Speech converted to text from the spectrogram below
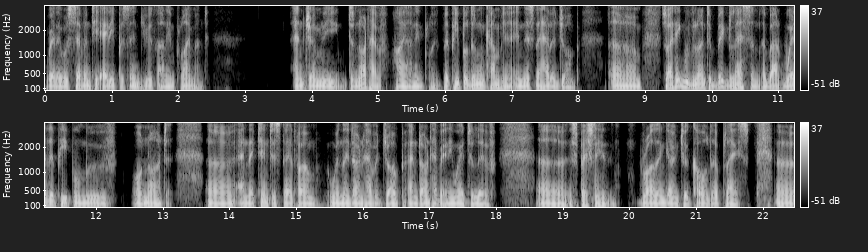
where there was 70, 80% youth unemployment and Germany did not have high unemployment, but people didn't come here unless they had a job. Um, so I think we've learned a big lesson about whether people move or not, uh, and they tend to stay at home when they don't have a job and don't have anywhere to live, uh, especially rather than going to a colder place. Uh,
